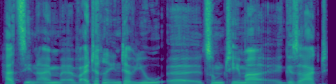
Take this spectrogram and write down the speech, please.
hat sie in einem äh, weiteren Interview äh, zum Thema gesagt,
